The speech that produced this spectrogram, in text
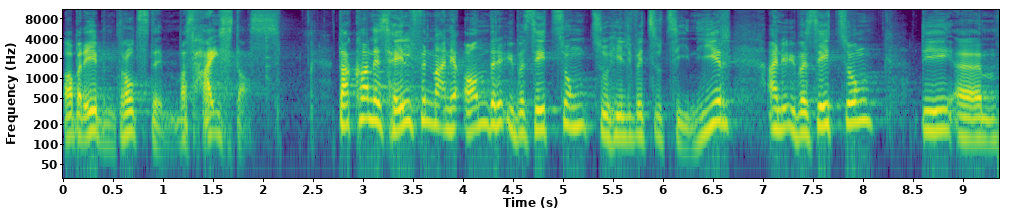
Aber eben trotzdem, was heißt das? Da kann es helfen, eine andere Übersetzung zu Hilfe zu ziehen. Hier eine Übersetzung, die, ähm,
